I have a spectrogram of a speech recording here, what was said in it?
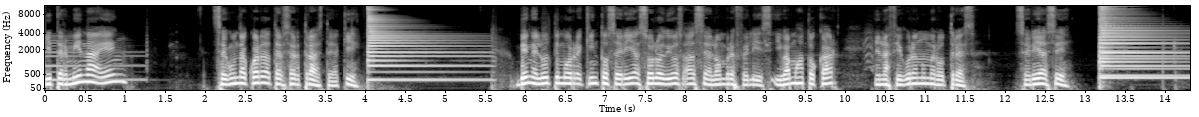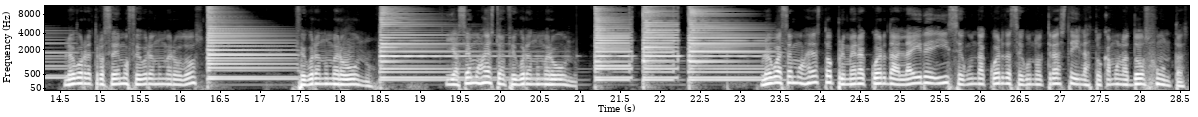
Y termina en Segunda cuerda, tercer traste, aquí. Bien, el último requinto sería Solo Dios hace al hombre feliz. Y vamos a tocar en la figura número 3. Sería así. Luego retrocedemos figura número 2, figura número 1. Y hacemos esto en figura número 1. Luego hacemos esto, primera cuerda al aire y segunda cuerda, segundo traste y las tocamos las dos juntas.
